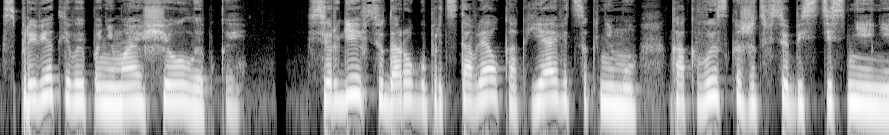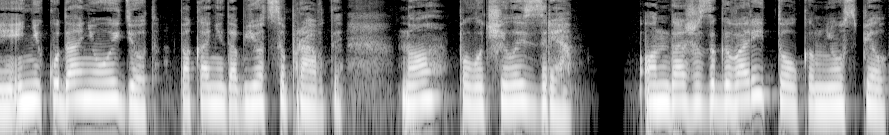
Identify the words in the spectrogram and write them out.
с приветливой понимающей улыбкой. Сергей всю дорогу представлял, как явится к нему, как выскажет все без стеснения и никуда не уйдет, пока не добьется правды. Но получилось зря. Он даже заговорить толком не успел,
